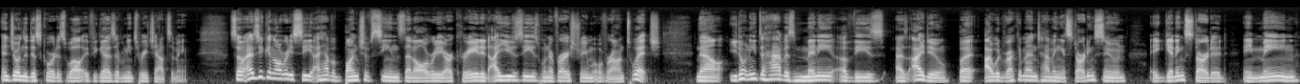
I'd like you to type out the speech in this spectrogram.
and join the Discord as well if you guys ever need to reach out to me. So as you can already see, I have a bunch of scenes that already are created. I use these whenever I stream over on Twitch. Now, you don't need to have as many of these as I do, but I would recommend having a starting soon, a getting started, a main,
